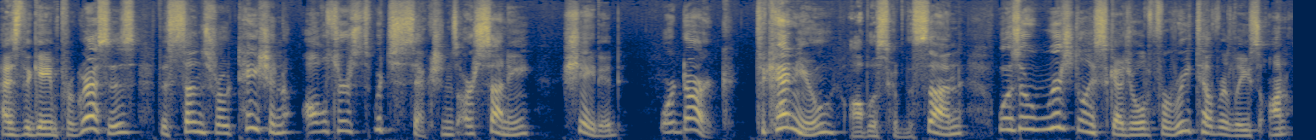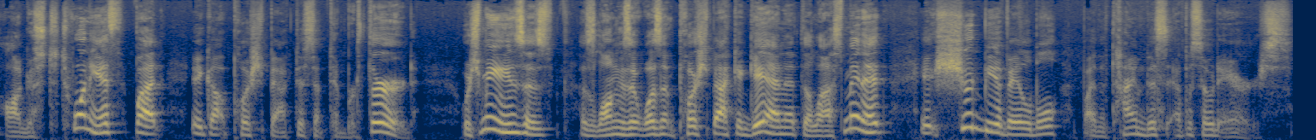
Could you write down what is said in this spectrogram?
As the game progresses, the sun's rotation alters which sections are sunny, shaded, or dark. Tekhenu, Obelisk of the Sun, was originally scheduled for retail release on August 20th, but it got pushed back to September 3rd. Which means, as, as long as it wasn't pushed back again at the last minute, it should be available by the time this episode airs.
